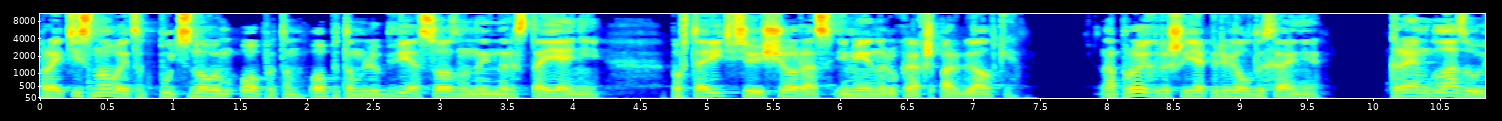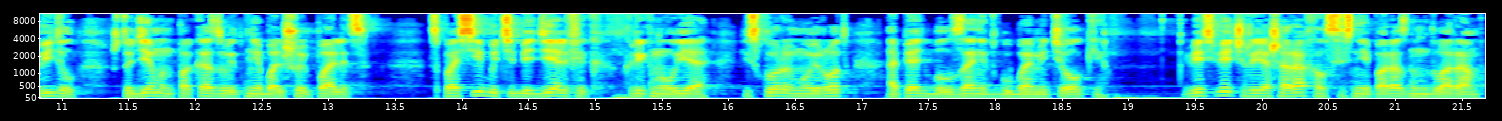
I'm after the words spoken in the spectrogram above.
Пройти снова этот путь с новым опытом, опытом любви, осознанной на расстоянии. Повторить все еще раз, имея на руках шпаргалки. На проигрыше я перевел дыхание. Краем глаза увидел, что демон показывает мне большой палец. «Спасибо тебе, Дельфик!» — крикнул я, и скоро мой рот опять был занят губами тёлки. Весь вечер я шарахался с ней по разным дворам.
